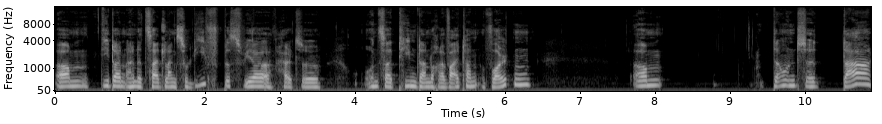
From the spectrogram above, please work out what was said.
ähm, die dann eine Zeit lang so lief, bis wir halt äh, unser Team dann noch erweitern wollten. Ähm, da, und äh, da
